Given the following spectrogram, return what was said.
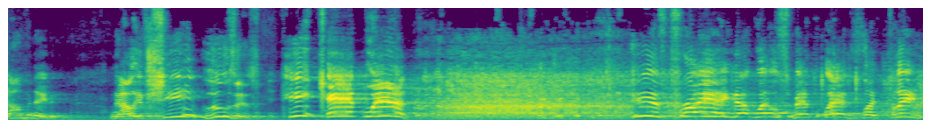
nominated. Now, if she loses, he can't win. he is praying that Will Smith wins. Like, please,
